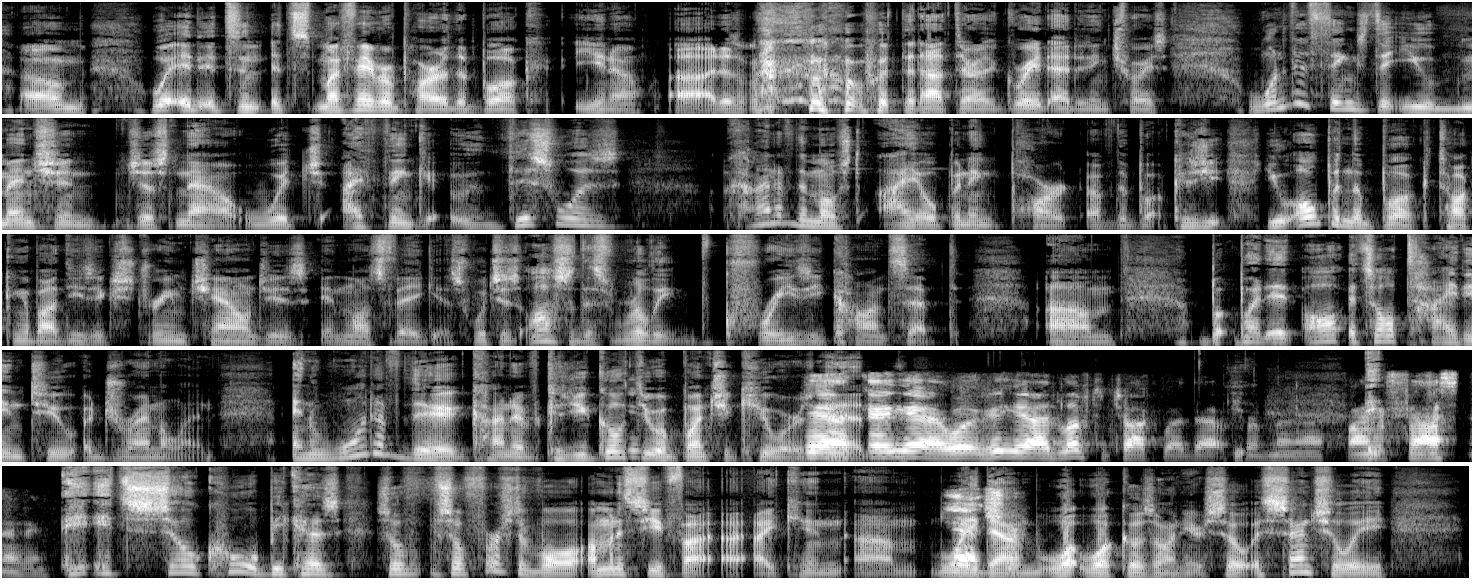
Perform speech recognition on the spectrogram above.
Um, well, it, it's an, it's my favorite part of the book. You know, uh, I just put that out there. A Great editing choice. One of the things that you mentioned just now, which I think this was kind of the most eye-opening part of the book because you, you open the book talking about these extreme challenges in Las Vegas, which is also this really crazy concept. Um, but but it all it's all tied into adrenaline, and one of the kind of because you go through a bunch of cures. Yeah, that, yeah, well, yeah. I'd love to talk about that for a minute. I find it, it fascinating. It's so cool because so so first of all, I'm going to see if I I can um, lay yeah, down sure. what what goes on here. So essentially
